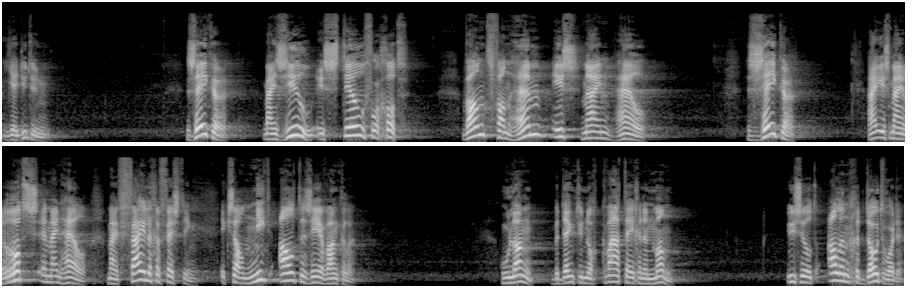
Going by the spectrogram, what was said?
Jedutun. Zeker, mijn ziel is stil voor God, want van Hem is mijn heil. Zeker, Hij is mijn rots en mijn heil, mijn veilige vesting. Ik zal niet al te zeer wankelen. Hoe lang bedenkt u nog kwaad tegen een man? U zult allen gedood worden.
